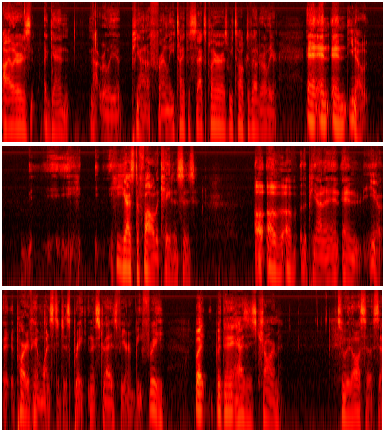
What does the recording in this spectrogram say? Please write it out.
Ayler is again not really a piano friendly type of sax player as we talked about earlier. And and and you know he has to follow the cadences of of, of the piano and and you know part of him wants to just break in the stratosphere and be free. But but then it has its charm to it also, so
